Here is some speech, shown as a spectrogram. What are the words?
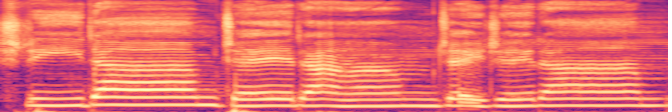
श्रीराम जय राम जय जय राम.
